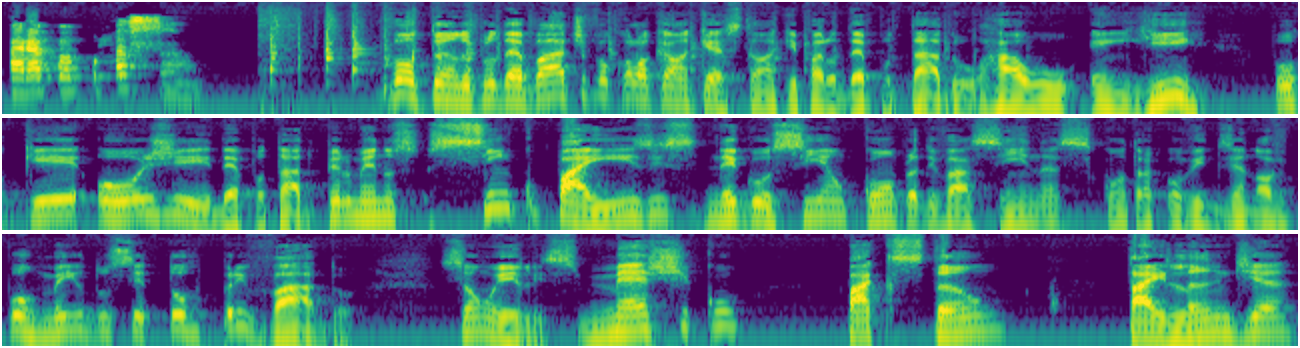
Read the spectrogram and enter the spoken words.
para a população. Voltando para o debate, vou colocar uma questão aqui para o deputado Raul Henri, porque hoje, deputado, pelo menos cinco países negociam compra de vacinas contra a Covid-19 por meio do setor privado. São eles: México, Paquistão, Tailândia,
